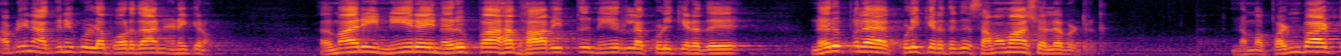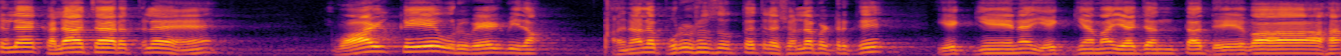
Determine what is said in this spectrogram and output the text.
அப்படின்னு அக்னிக்குள்ளே போகிறதான்னு நினைக்கிறோம். அது மாதிரி நீரை நெருப்பாக பாவித்து நீரில் குளிக்கிறது நெருப்பில் குளிக்கிறதுக்கு சமமாக சொல்லப்பட்டிருக்கு. நம்ம பண்பாட்டில் கலாச்சாரத்தில் வாழ்க்கையே ஒரு வேள்வி தான் அதனால் புருஷ சூக்தத்தில் சொல்லப்பட்டிருக்கு யஜ்யேன யஜ்யம யஜந்த தேவாக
